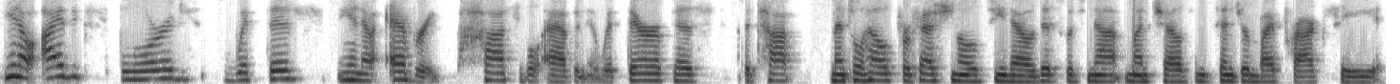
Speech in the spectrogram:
you know, I've explored with this, you know, every possible avenue with therapists, the top mental health professionals, you know, this was not Munchausen syndrome by proxy.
